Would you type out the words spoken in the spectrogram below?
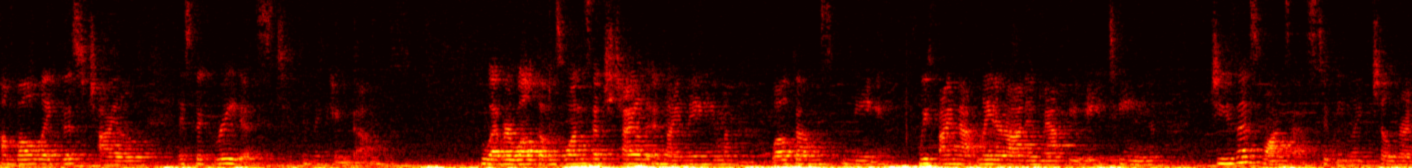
humble like this child is the greatest in the kingdom. Whoever welcomes one such child in my name welcomes me. We find that later on in Matthew 18. Jesus wants us to be like children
